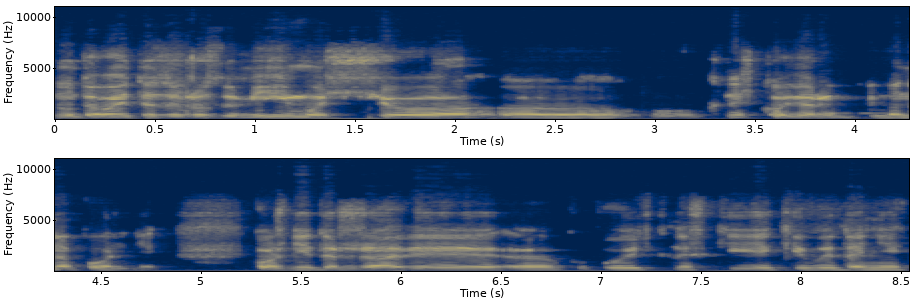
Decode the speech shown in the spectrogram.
Ну, давайте зрозуміємо, що е, книжкові ринки монопольні. В кожній державі е, купують книжки, які видані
